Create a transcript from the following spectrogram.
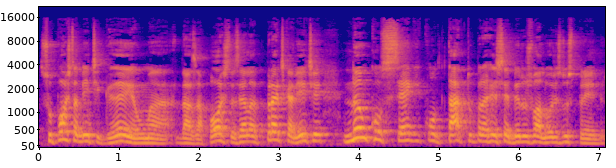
supostamente ganha uma das apostas, ela praticamente não consegue contato para receber os valores dos prêmios.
